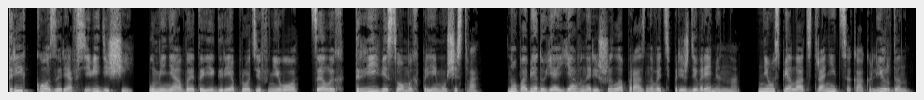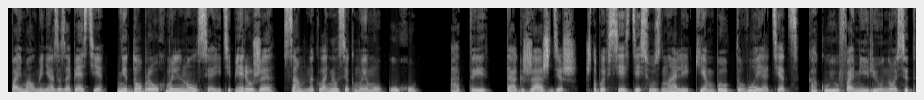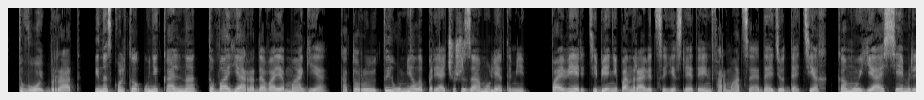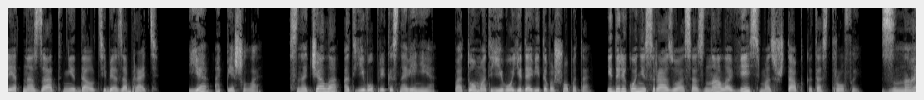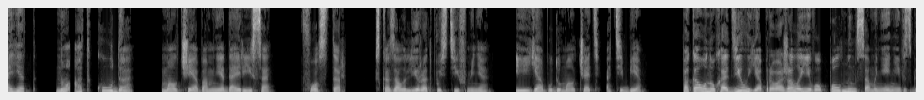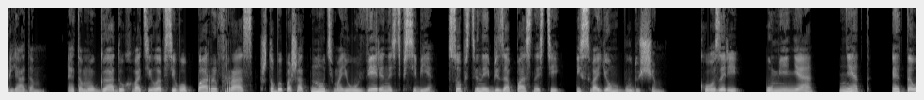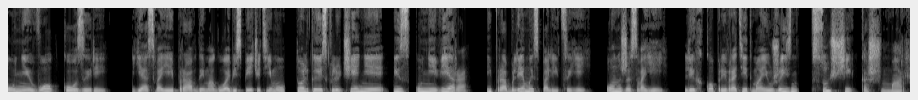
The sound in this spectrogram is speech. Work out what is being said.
Три козыря всевидящий. У меня в этой игре против него целых три весомых преимущества. Но победу я явно решила праздновать преждевременно. Не успела отстраниться, как Лирден поймал меня за запястье, недобро ухмыльнулся и теперь уже сам наклонился к моему уху. «А ты так жаждешь, чтобы все здесь узнали, кем был твой отец, какую фамилию носит твой брат и насколько уникальна твоя родовая магия, которую ты умело прячешь за амулетами. Поверь, тебе не понравится, если эта информация дойдет до тех, кому я семь лет назад не дал тебя забрать. Я опешила. Сначала от его прикосновения, потом от его ядовитого шепота, и далеко не сразу осознала весь масштаб катастрофы. Знает? Но откуда? Молчи обо мне, Дайриса. Фостер, сказал Лир, отпустив меня. И я буду молчать о тебе. Пока он уходил, я провожала его полным сомнений взглядом. Этому гаду хватило всего пары фраз, чтобы пошатнуть мою уверенность в себе, собственной безопасности и своем будущем. Козыри? У меня? Нет, это у него козыри. Я своей правдой могу обеспечить ему только исключение из универа и проблемы с полицией. Он же своей легко превратит мою жизнь в сущий кошмар.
